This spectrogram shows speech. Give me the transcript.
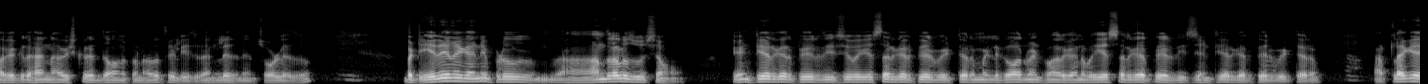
ఆ విగ్రహాన్ని ఆవిష్కరిద్దాం అనుకున్నారో తెలియదు వినలేదు నేను చూడలేదు. బట్ ఏదైనా కానీ ఇప్పుడు ఆంధ్రాలో చూసాం ఎన్టీఆర్ గారి పేరు తీసి వైఎస్ఆర్ గారి పేరు పెట్టారు. మళ్ళీ గవర్నమెంట్ మారగానే వైఎస్ఆర్ గారి పేరు తీసి ఎన్టీఆర్ గారి పేరు పెట్టారు. అట్లాగే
